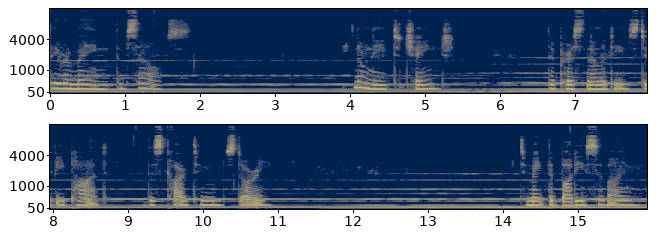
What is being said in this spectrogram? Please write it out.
They remain themselves. No need to change their personalities to be part of this cartoon story to make the body survive?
